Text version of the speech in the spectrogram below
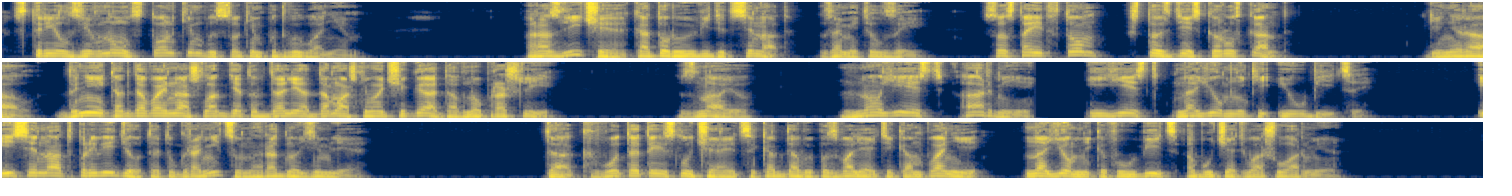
Стрел зевнул с тонким высоким подвыванием. «Различие, которое увидит Сенат», — заметил Зей, — «состоит в том, что здесь Карускант». «Генерал, дни, когда война шла где-то вдали от домашнего очага, давно прошли». «Знаю. Но есть армии, и есть наемники и убийцы. И Сенат проведет эту границу на родной земле». «Так, вот это и случается, когда вы позволяете компании наемников и убийц обучать вашу армию.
